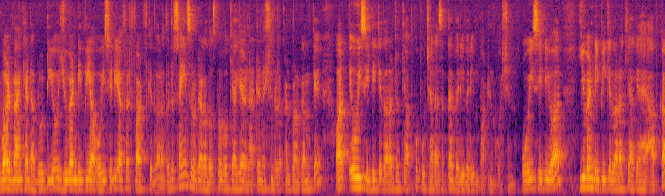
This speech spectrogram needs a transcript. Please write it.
वर्ल्ड बैंक या W T O U N D P या ओ e या फिर फर्फ के द्वारा। तो जो सही आंसर हो जाएगा दोस्तों, वो क्या गया यूनाइटेड नेशन डेवलपमेंट प्रोग्राम के और ओ e के द्वारा, जो कि आपको पूछा जा सकता है very very important question O C D और यू एन डी पी के द्वारा किया गया है आपका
